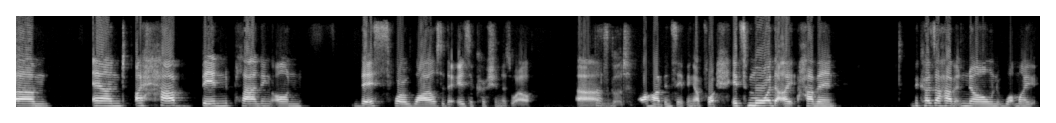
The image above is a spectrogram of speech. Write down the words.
Um, and I have been planning on this for a while, so there is a cushion as well. Um, That's good. I have been saving up for. It's more that I haven't because I haven't known what my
